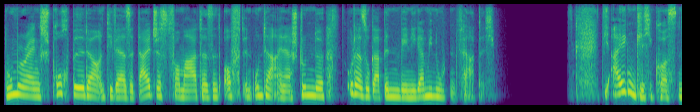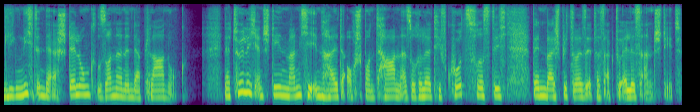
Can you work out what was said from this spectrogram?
Boomerangs, Spruchbilder und diverse Digest-Formate sind oft in unter einer Stunde oder sogar binnen weniger Minuten fertig. Die eigentlichen Kosten liegen nicht in der Erstellung, sondern in der Planung. Natürlich entstehen manche Inhalte auch spontan, also relativ kurzfristig, wenn beispielsweise etwas Aktuelles ansteht.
